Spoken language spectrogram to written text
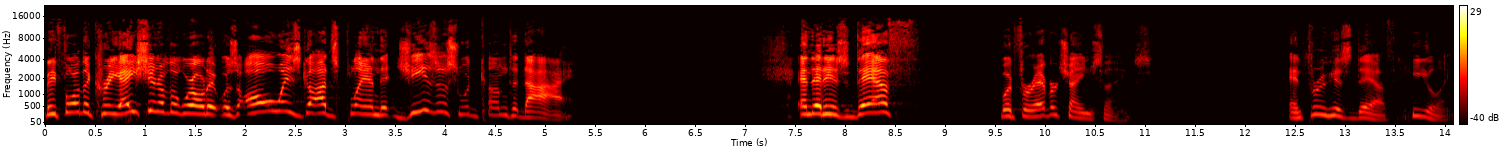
before the creation of the world, it was always God's plan that Jesus would come to die. And that his death would forever change things. And through his death, healing,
